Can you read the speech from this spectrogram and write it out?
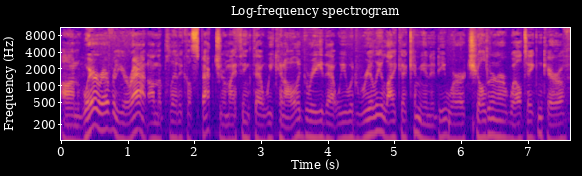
on wherever you're at on the political spectrum, I think that we can all agree that we would really like a community where our children are well taken care of,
